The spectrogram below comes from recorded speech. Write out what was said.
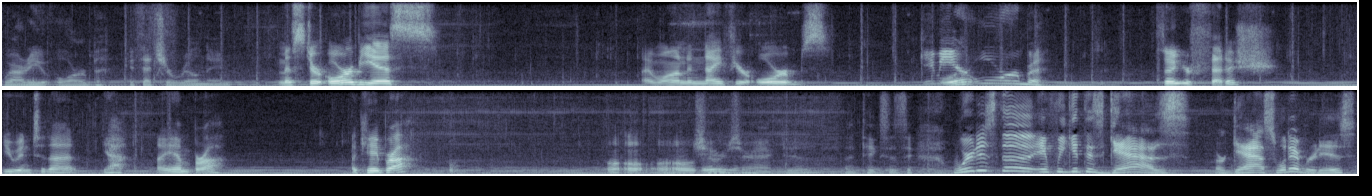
Where are you, Orb? If that's your real name. Mr. Orbius. I want to knife your orbs. Give me your orb. Is that your fetish? You into that? Yeah, I am, brah. Okay, brah? Uh-oh, uh-oh. Chairs are active. That takes us. There. Where does the if we get this gas or gas, whatever it is?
